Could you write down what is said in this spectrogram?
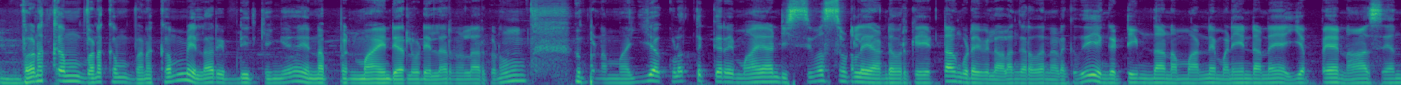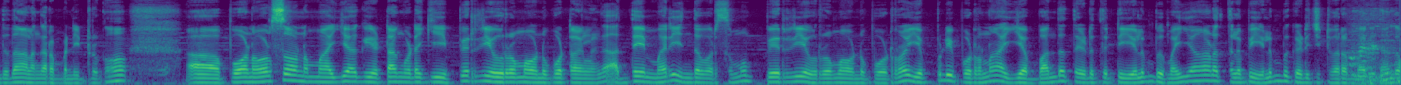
வணக்கம் வணக்கம் வணக்கம். எல்லோரும் எப்படி இருக்கீங்க? என்னப்பன் மாயாண்டியார்களோட எல்லோரும் நல்லா இருக்கணும். இப்போ நம்ம ஐயா குளத்துக்கரை மாயாண்டி சிவசுடலை ஆண்டவருக்கு எட்டாம் குடை விழா அலங்காரம் தான் நடக்குது. எங்கள் டீம் தான் நம்ம அண்ணன் மணியண்டானே ஐயப்பன் நான் சேர்ந்து தான் அலங்காரம் பண்ணிகிட்ருக்கோம் போன வருஷம் நம்ம ஐயாவுக்கு எட்டாம் குடைக்கு பெரிய உருவமாக ஒன்று போட்டாங்களாங்க. அதே மாதிரி இந்த வருஷமும் பெரிய உருவமாக ஒன்று போடுறோம். எப்படி போடுறோன்னா ஐயா பந்தத்தை எடுத்துகிட்டு எலும்பு மையானத்தில் போய் எலும்பு கடிச்சிட்டு வர மாதிரி தாங்க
